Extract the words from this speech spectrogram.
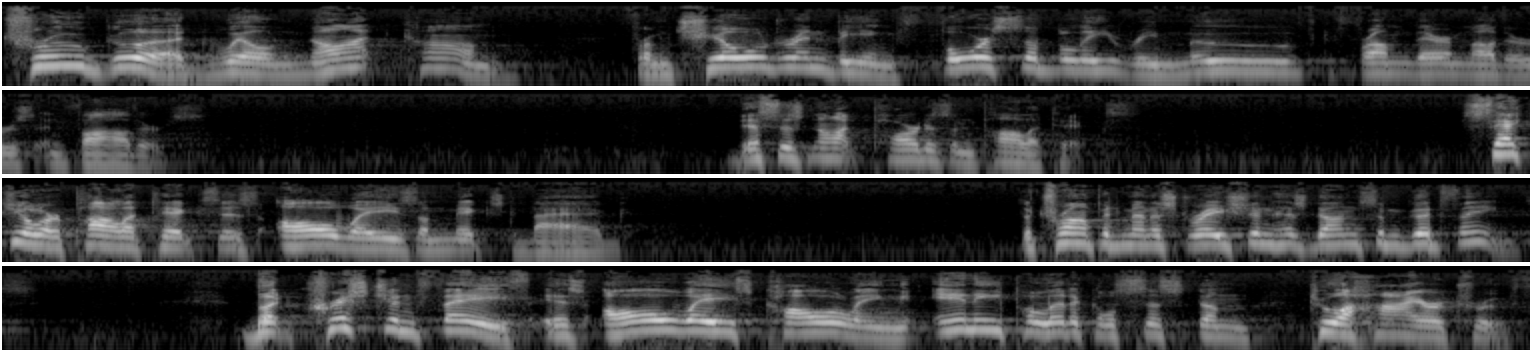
True good will not come from children being forcibly removed from their mothers and fathers. This is not partisan politics. Secular politics is always a mixed bag. The Trump administration has done some good things. But Christian faith is always calling any political system to a higher truth.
